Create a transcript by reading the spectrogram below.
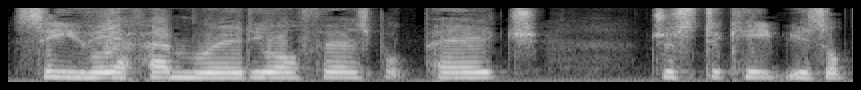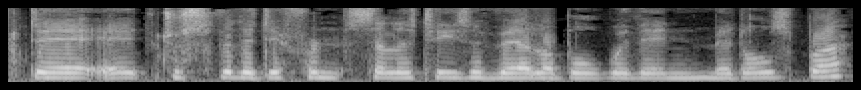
CVFM Radio Facebook page, just to keep you updated, just for the different facilities available within Middlesbrough.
